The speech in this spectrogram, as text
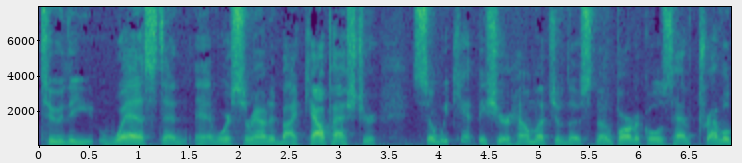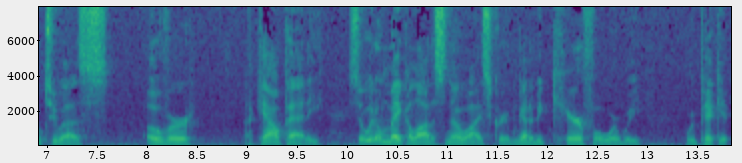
to the west, and, and we're surrounded by cow pasture. So we can't be sure how much of those snow particles have traveled to us over a cow patty. So we don't make a lot of snow ice cream. We've got to be careful where we, we pick it.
